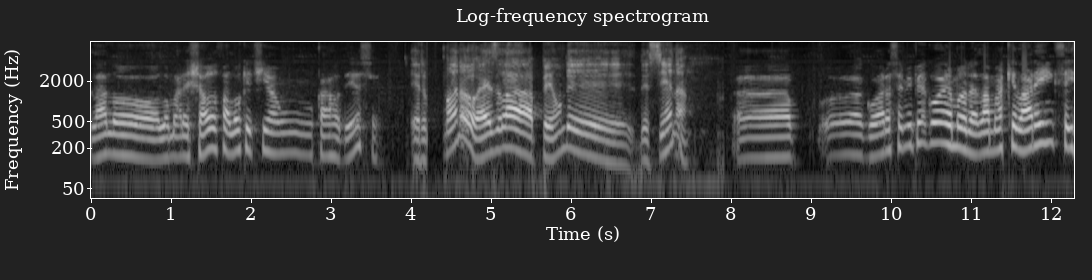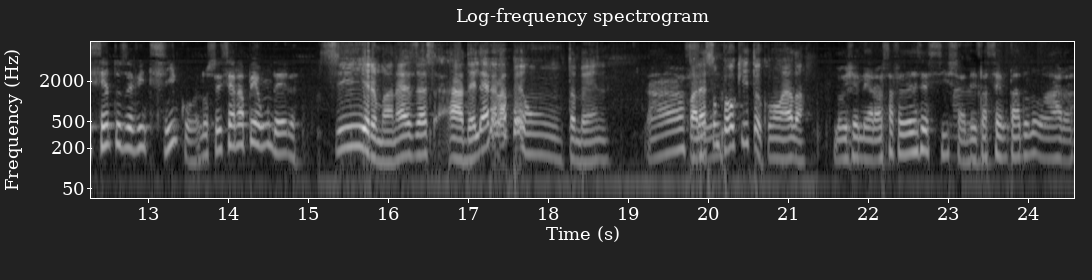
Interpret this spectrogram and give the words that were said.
Lá no, no Marechal falou que tinha um carro desse. Mano, és lá P1 de, de Siena? Ah, agora você me pegou, é, mano. É lá McLaren 625. Eu Não sei se era a P1 dele. Sim, irmão, a dele era lá P1 também. Ah, Parece sim. um pouquinho com ela. O general está fazendo exercício. Mas- ele tá sentado no ar, ó.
